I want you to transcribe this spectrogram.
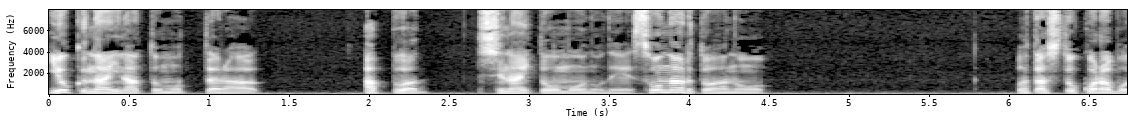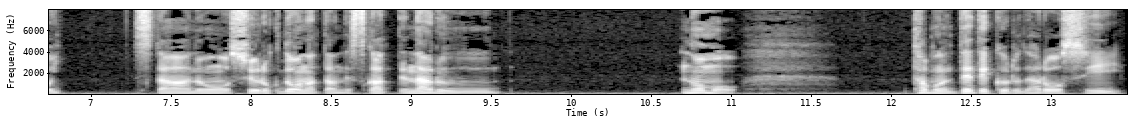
良くないなと思ったら、アップはしないと思うので、そうなるとあの、私とコラボしたあの、収録どうなったんですかってなるのも、多分出てくるだろうし、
